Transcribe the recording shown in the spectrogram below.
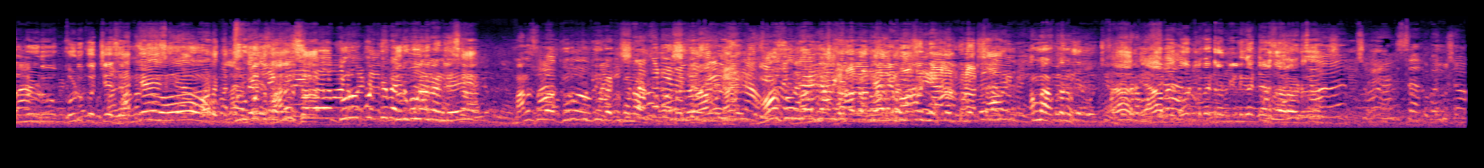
అల్లుడు కొడుకు వచ్చేసరికి మనసులో మోసం చేయడానికి అమ్మ యాభై కోట్లు ఇల్లు కట్టాడు సార్ వాడు. సార్ కొంచెం.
